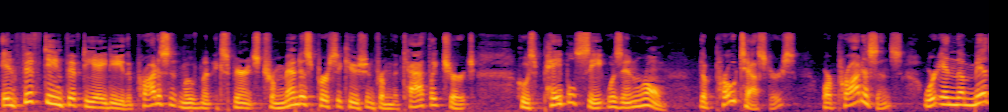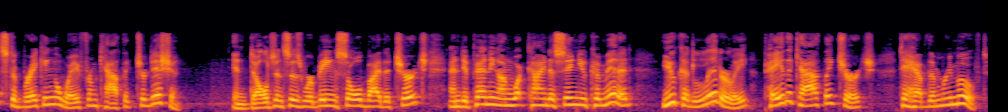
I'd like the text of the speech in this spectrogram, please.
In 1550 AD, the Protestant movement experienced tremendous persecution from the Catholic Church, whose papal seat was in Rome. The protesters, or Protestants, were in the midst of breaking away from Catholic tradition. Indulgences were being sold by the church, and depending on what kind of sin you committed, you could literally pay the Catholic Church to have them removed.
